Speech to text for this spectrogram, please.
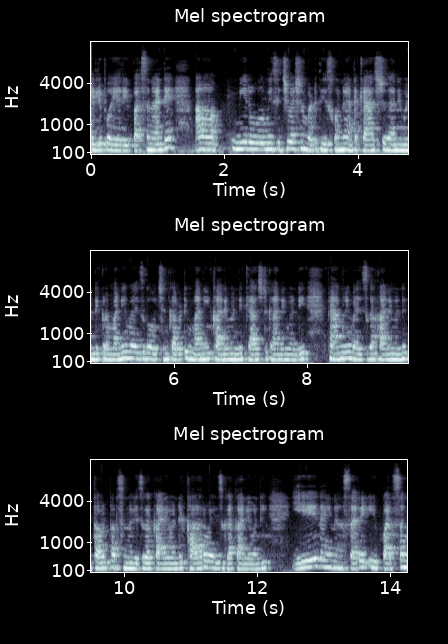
వెళ్ళిపోయారు ఈ పర్సన్. అంటే మీరు మీ సిచ్యువేషన్ బట్టి తీసుకోండి. అంటే క్యాస్ట్ కానివ్వండి ఇక్కడ మనీ వైజ్గా వచ్చింది కాబట్టి మనీ కానివ్వండి క్యాస్ట్ కానివ్వండి ఫ్యామిలీ వైజ్గా కానివ్వండి థర్డ్ పర్సన్ వైజ్గా కానివ్వండి కలర్ వైజ్గా కానివ్వండి ఏదైనా సరే ఈ పర్సన్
